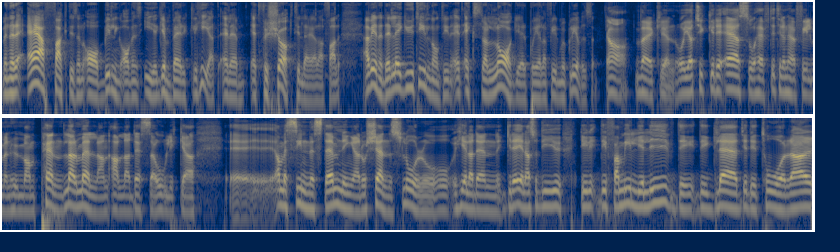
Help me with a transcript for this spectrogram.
Men när det är faktiskt en avbildning av ens egen verklighet, eller ett försök till det i alla fall, jag vet inte, det lägger ju till någonting, ett extra lager på hela filmupplevelsen. Ja, verkligen. Och jag tycker det är så häftigt i den här filmen hur man pendlar mellan alla dessa olika eh, ja, med sinnesstämningar och känslor och, och hela den grejen. Alltså det är ju det är, det är familjeliv, det, det är glädje, det är tårar,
